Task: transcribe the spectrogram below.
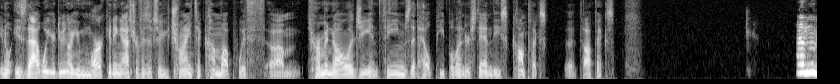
you know, is that what you're doing? Are you marketing astrophysics? Are you trying to come up with um, terminology and themes that help people understand these complex uh, topics? Um,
